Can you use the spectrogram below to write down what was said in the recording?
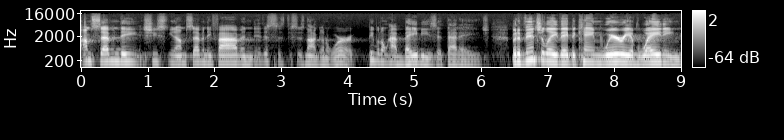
I'm 70, she's, you know, I'm 75, and this is, this is not going to work. People don't have babies at that age. But eventually they became weary of waiting.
